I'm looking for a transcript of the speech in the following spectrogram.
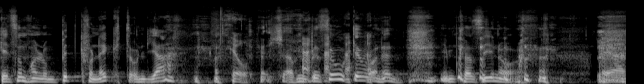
Geht es nochmal um BitConnect und ja, ich habe einen Besuch gewonnen im Casino. Ja.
